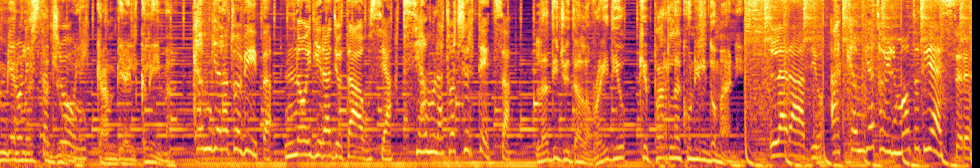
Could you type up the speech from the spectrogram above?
Cambiano le stagioni. Cambia il clima. Cambia la tua vita. Noi di Radio Tausia siamo la tua certezza. La digital radio che parla con il domani. La radio ha cambiato il modo di essere.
